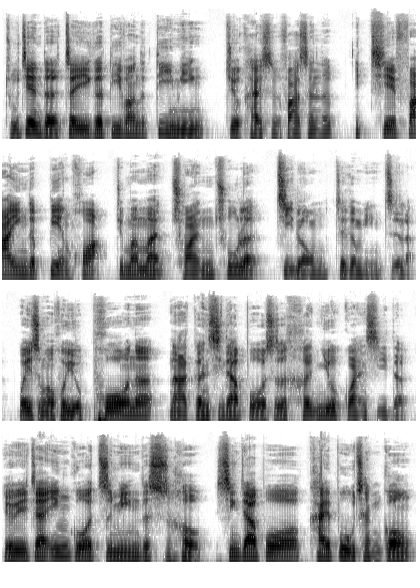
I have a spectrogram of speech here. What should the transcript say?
逐渐的这一个地方的地名就开始发生了一些发音的变化，就慢慢传出了季隆这个名字了。为什么会有坡呢？那跟新加坡是很有关系的。由于在英国殖民的时候，新加坡开埠成功，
